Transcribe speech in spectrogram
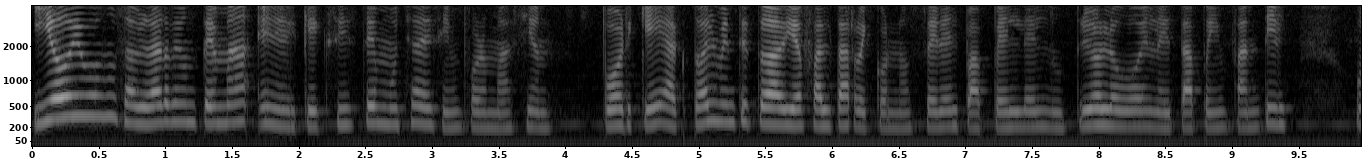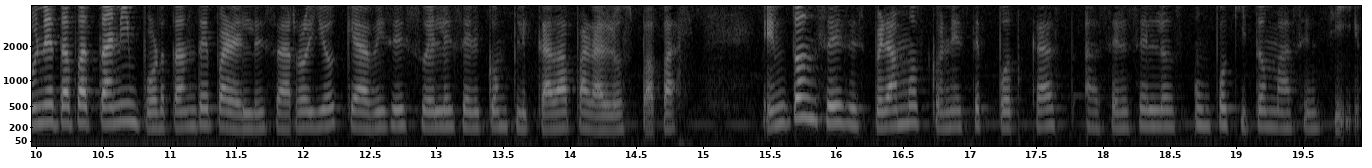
Y hoy vamos a hablar de un tema en el que existe mucha desinformación, porque actualmente todavía falta reconocer el papel del nutriólogo en la etapa infantil, una etapa tan importante para el desarrollo que a veces suele ser complicada para los papás. Entonces esperamos con este podcast hacérselos un poquito más sencillo.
